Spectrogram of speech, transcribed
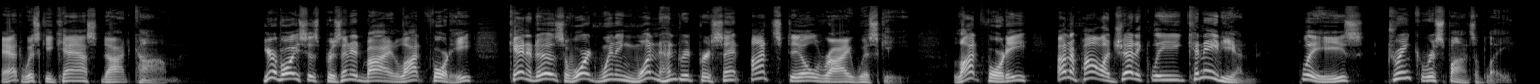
at whiskycast.com. Your voice is presented by Lot 40, Canada's award winning 100% pot still rye whiskey. Lot 40, unapologetically Canadian. Please drink responsibly.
